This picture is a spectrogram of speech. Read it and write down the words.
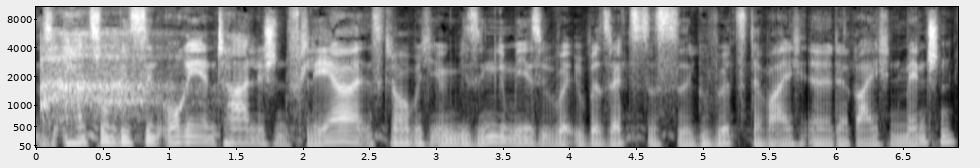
ah. hat so ein bisschen orientalischen Flair, ist glaube ich irgendwie sinngemäß über, übersetzt das äh, Gewürz der, weich, äh, der reichen Menschen.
